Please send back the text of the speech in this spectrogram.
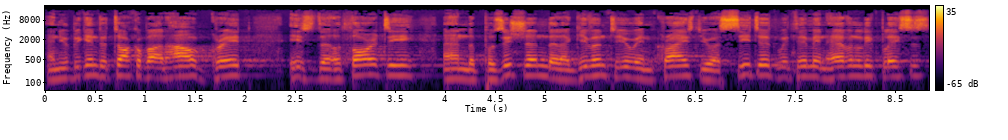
And you begin to talk about how great is the authority and the position that are given to you in Christ. You are seated with Him in heavenly places.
